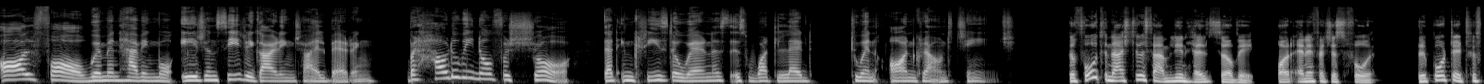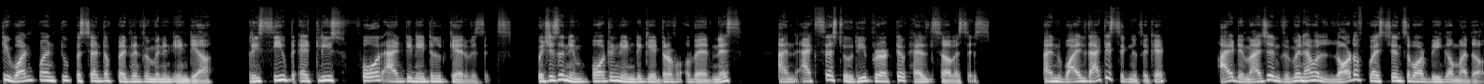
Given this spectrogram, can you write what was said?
all for women having more agency regarding childbearing. But how do we know for sure that increased awareness is what led to an on ground change? The fourth National Family and Health Survey, or NFHS 4, reported 51.2% of pregnant women in India received at least four antenatal care visits, which is an important indicator of awareness and access to reproductive health services. And while that is significant, I'd imagine women have a lot of questions about being a mother,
